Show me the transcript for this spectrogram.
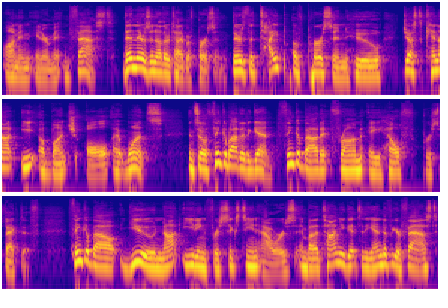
on an intermittent fast. Then there's another type of person. There's the type of person who just cannot eat a bunch all at once. And so think about it again. Think about it from a health perspective. Think about you not eating for 16 hours, and by the time you get to the end of your fast,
